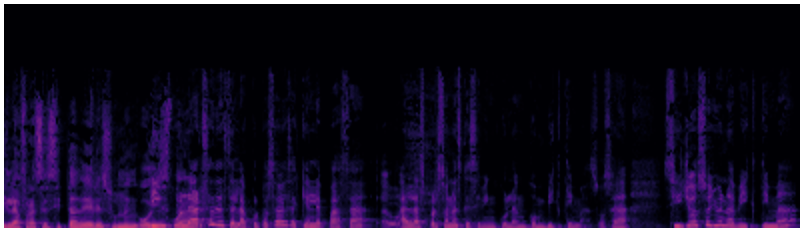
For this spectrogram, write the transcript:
Y la frasecita de eres un egoísta. Vincularse desde la culpa, ¿sabes a quién le pasa? A las personas que se vinculan con víctimas. O sea, si yo soy una víctima,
